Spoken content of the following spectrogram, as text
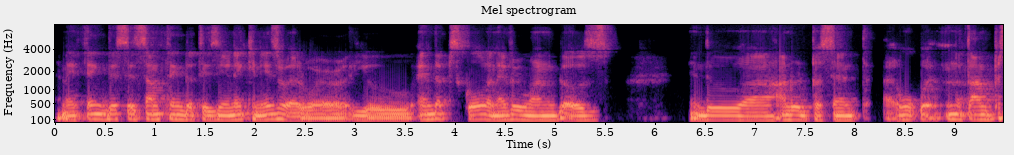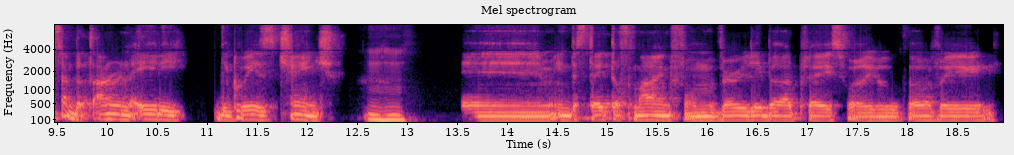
and i think this is something that is unique in israel where you end up school and everyone goes and do uh, 100%, uh, not 100%, but 180 degrees change mm-hmm. in, in, the state of mind from a very liberal place where you go every,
